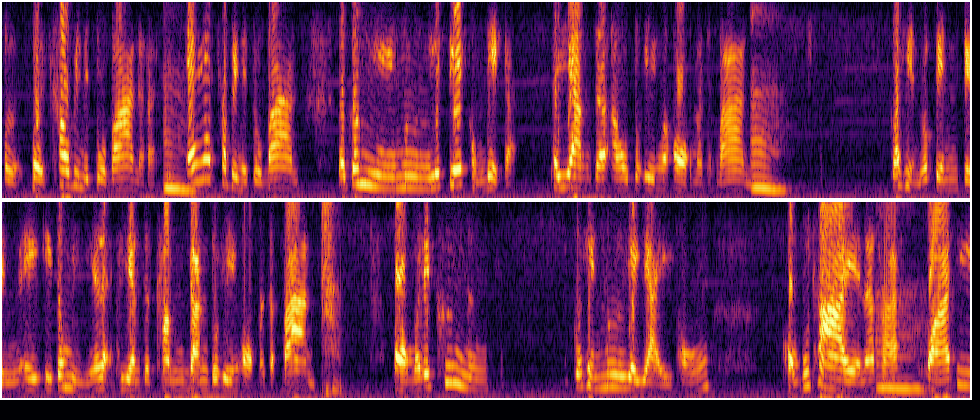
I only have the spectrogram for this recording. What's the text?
เปิดเปิดเข้าไปในตัวบ้านนะคะอืม แอบเข้าไปในตัวบ้าน แล้วก็มีมือเล็กๆของเด็กอะพยายามจะเอาตัวเองออกมาจากบ้านอ่าก็เห็นว่าเป็นเป็นไอ้ไอ้เจ้าหมีนี่แหละพยายามจะทำดันตัวเองออกมาจากบ้าน ครับ ออกมาได้ครึ่งหนึ่งก็เห็นมือใหญ่ ๆ ของ ของผู้ชายอะนะคะคว้าที่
